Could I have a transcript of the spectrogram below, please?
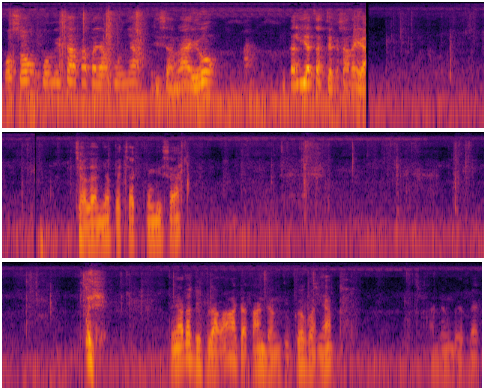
Kosong pemirsa kata yang punya di sana. Ayo kita lihat saja ke sana ya. Jalannya becek pemirsa Wih, ternyata di belakang ada kandang juga banyak. Kandang bebek.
